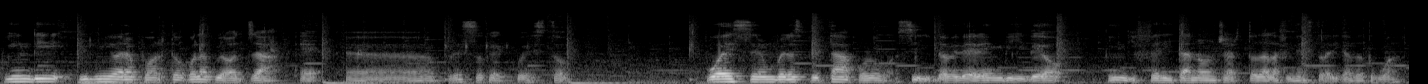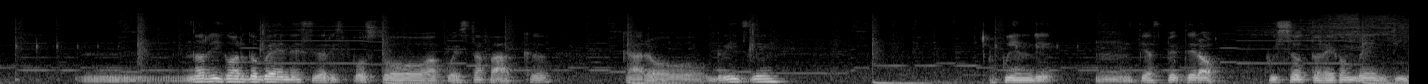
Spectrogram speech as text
quindi il mio rapporto con la pioggia è eh, pressoché questo può essere un bello spettacolo sì da vedere in video in differita non certo dalla finestra di casa tua. Mm, non ricordo bene se ho risposto a questa FAC caro Grizzly. Quindi mm, ti aspetterò qui sotto nei commenti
